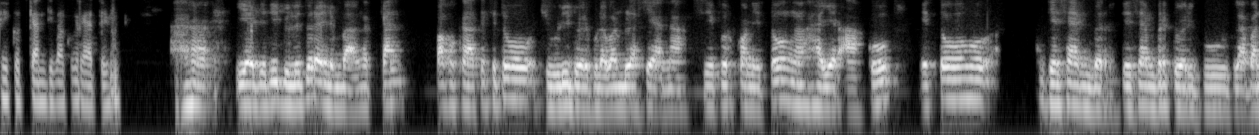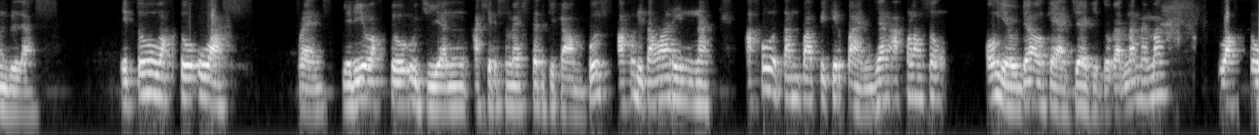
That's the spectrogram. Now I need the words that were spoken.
ikutkan di Paku Kreatif? Iya, jadi dulu itu random banget kan. Paku Kreatif itu Juli 2018 ya. Nah, si Furkon itu nge-hire aku itu Desember, Desember 2018. Itu waktu UAS, friends. Jadi waktu ujian akhir semester di kampus, aku ditawarin. Nah, aku tanpa pikir panjang, aku langsung, oh ya udah oke okay aja gitu. Karena memang waktu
